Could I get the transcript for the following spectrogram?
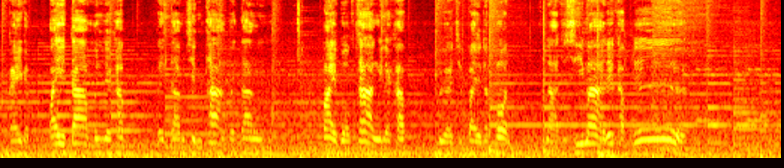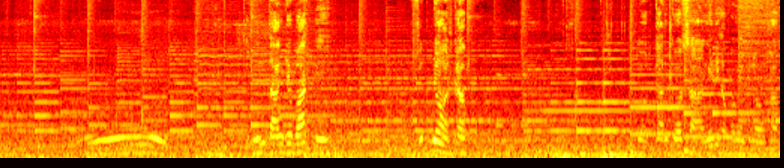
บอไกลกับไปตามมันเลยครับ ไปตามเส้นทางไปตามป้ายบอกทางนี่แหละครับ เพื่อจะไปนครราชสีมาเด้อครับเด้อถนนต่างจังหวัดนี่ สุดยอดครับยอดการก่อสร้างนี่ที่ครับพ่อแม่พี่น้องครับ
